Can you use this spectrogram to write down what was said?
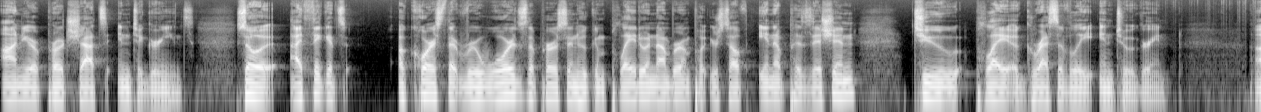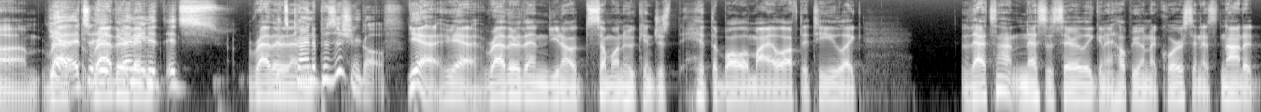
on your approach shots into greens. So I think it's a course that rewards the person who can play to a number and put yourself in a position to play aggressively into a green. Um, ra- yeah it's rather it, i than mean it, it's rather it's than kind of position golf yeah, yeah. Rather than, you know, someone who can just hit the ball a mile off the tee, like that's not necessarily going to help you on a course and it's not a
